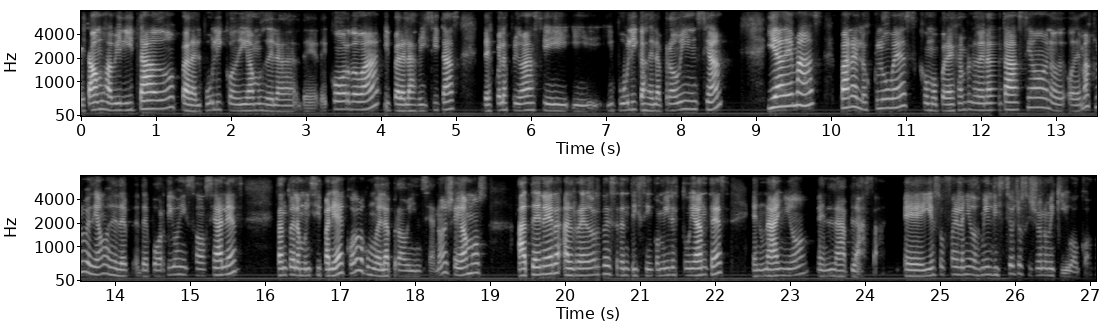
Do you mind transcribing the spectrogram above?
estábamos habilitados para el público, digamos, de, la, de, Córdoba y para las visitas de escuelas privadas y, públicas de la provincia, y además para los clubes, como por ejemplo los de natación o, demás clubes, digamos, de, deportivos y sociales, tanto de la Municipalidad de Córdoba como de la provincia, ¿no? Llegamos a tener alrededor de 75 mil estudiantes en un año en la plaza. Eh, y eso fue en el año 2018, si yo no me equivoco.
